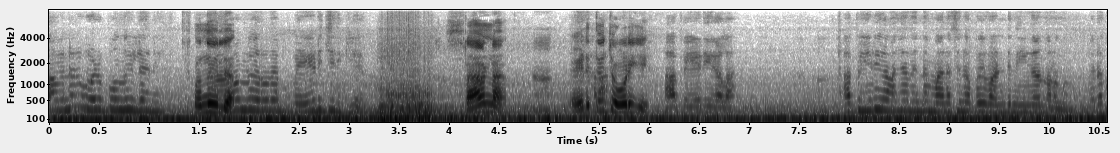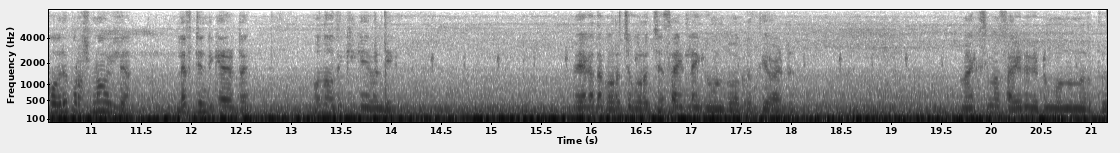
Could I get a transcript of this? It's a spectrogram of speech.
അവനൊരു കുഴപ്പമൊന്നുമില്ല ഒന്നുമില്ല. അവൻ വെറുതെ പേടിച്ചിരിക്കുകയാണ്. ശ്രാവണ ആ. എടുത്തു വെച്ച് ഓടിക്ക്. ആ പേടി കള ആ പേടി കളഞ്ഞാൽ നിന്റെ മനസ്സിനൊപ്പം വണ്ടി നീങ്ങാൻ തുടങ്ങും. നിനക്ക് ഒരു പ്രശ്നവും ഇല്ല ലെഫ്റ്റ് ഇൻഡിക്കേറ്റർ ഒന്ന് ഒതുക്കിക്കേ വണ്ടി. വേഗത കുറച്ച് കുറച്ച് സൈഡിലേക്ക് കൊണ്ടുപോകാം കൃത്യമായിട്ട്. മാക്സിമം സൈഡ് കിട്ടുമ്പോൾ ഒന്ന് നിർത്ത്.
